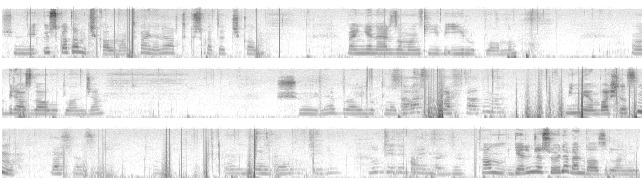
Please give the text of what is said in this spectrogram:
Şimdi üst kata mı çıkalım artık? Aynen artık üst kata çıkalım. Ben gene her zamanki gibi iyi lootlandım. Ama biraz daha lootlanacağım. Şöyle burayı lootladık. Savaş başladı mı? Bilmiyorum başlasın mı? Başlasın. Ben biraz daha loot edeyim. Loot edip ben geleceğim. Tam gelince söyle ben de hazırlanayım.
